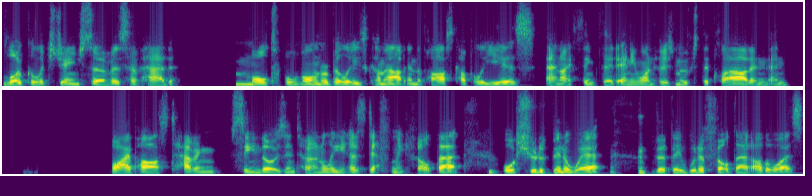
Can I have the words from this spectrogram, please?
local exchange servers have had multiple vulnerabilities come out in the past couple of years. And I think that anyone who's moved to the cloud and, and bypassed having seen those internally has definitely felt that or should have been aware that they would have felt that otherwise.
